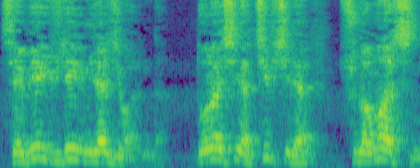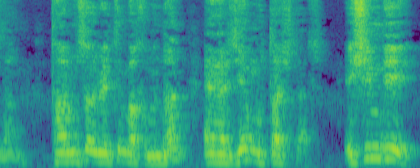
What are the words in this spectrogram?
Seviye %20'ler civarında. Dolayısıyla çiftçiler sulama açısından, tarımsal üretim bakımından enerjiye muhtaçlar. E şimdi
